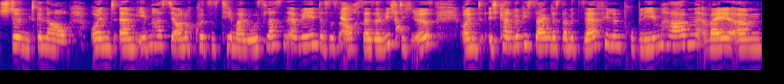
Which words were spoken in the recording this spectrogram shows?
Stimmt, genau. Und ähm, eben hast du ja auch noch kurz das Thema Loslassen erwähnt, dass es auch sehr, sehr wichtig ist. Und ich kann wirklich sagen, dass damit sehr viele ein Problem haben, weil ähm,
